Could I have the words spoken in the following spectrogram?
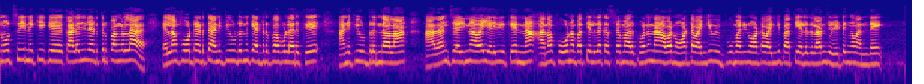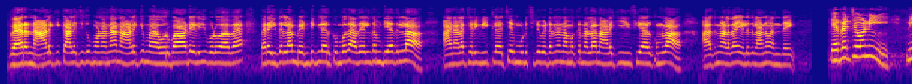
நோட்ஸ் இன்னைக்கு காலேஜில் எடுத்திருப்பாங்கல்ல எல்லாம் ஃபோட்டோ எடுத்து அனுப்பி விடுன்னு கேட்டிருப்பா போல இருக்கு. அனுப்பி விட்டுருந்தாலாம். அதான் சரின்னு அவள் எழுதியிருக்கேன்னா அதான் ஃபோனை பார்த்து எழுத கஷ்டமா இருக்குன்னு நான் அவன் நோட்டை வாங்கி விப்பு மாதிரி நோட்டை வாங்கி பார்த்து எழுதலாம்னு சொல்லிட்டு இங்கே வந்தேன். வேற நாளைக்கு காலேஜுக்கு போனேன்னா நாளைக்கு ஒருபாடு ஒரு பாடு எழுதி போடுவாவ வேற இதெல்லாம் பெண்டிங்கில் இருக்கும்போது அதை எழுத முடியாதுல்ல. அதனால சரி வீட்டில் வச்சே முடிச்சுட்டு விட்டனா நமக்கு நல்லா நாளைக்கு ஈஸியாக இருக்கும்ல. அதனால தான் எழுதலான்னு வந்தேன். எவ சோனி நீ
